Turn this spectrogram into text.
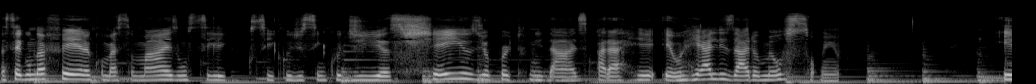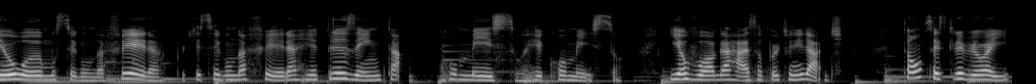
Na segunda-feira começa mais um ciclo de cinco dias cheios de oportunidades para re eu realizar o meu sonho. Eu amo segunda-feira porque segunda-feira representa começo, recomeço. E eu vou agarrar essa oportunidade. Então, você escreveu aí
